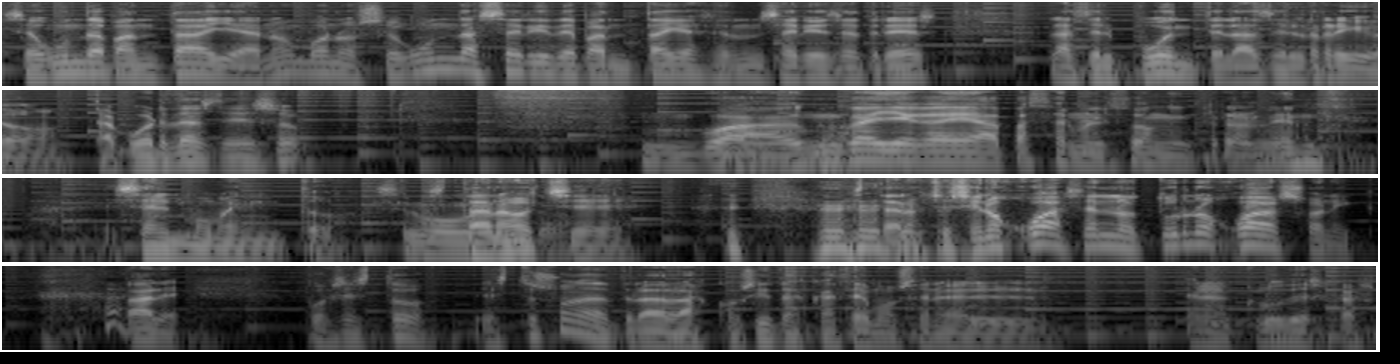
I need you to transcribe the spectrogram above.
Segunda pantalla, ¿no? Bueno, segunda serie de pantallas eran series de tres, las del puente, las del río. ¿Te acuerdas de eso? Buah, nunca llegué a pasarme el Sonic realmente. Es el momento. Es el Esta momento. noche. Esta noche. Si no juegas en nocturno, juegas Sonic. Vale. Pues esto, esto es una de las cositas que hacemos en el, en el club de Scars.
